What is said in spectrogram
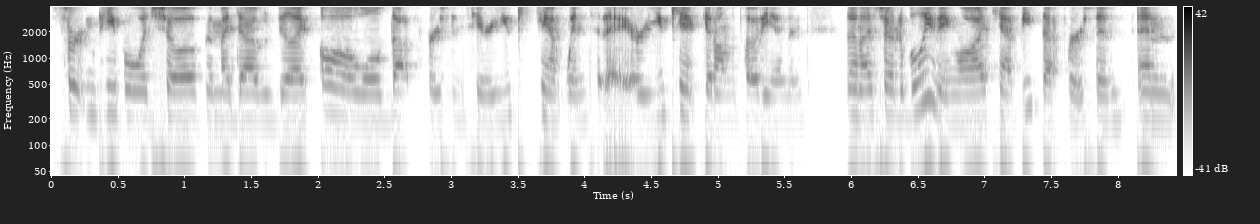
certain people would show up and my dad would be like oh well that person's here you can't win today or you can't get on the podium and then i started believing well i can't beat that person and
